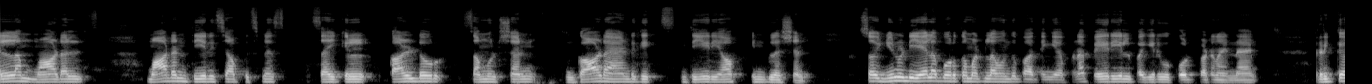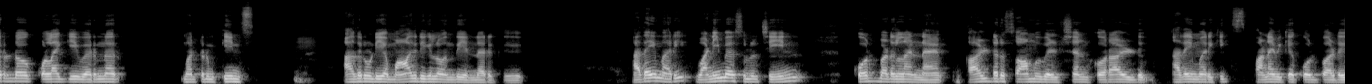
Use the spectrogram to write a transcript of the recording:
LM models modern theories of business cycle Kaldor Samuelson காட் and Hicks theory of inflation so unit ஏழை பொறுத்த மட்டும் வந்து பார்த்தீங்க அப்படின்னா பேரியல் பகிர்வு கோட்பாடுனா என்ன? ரிக்கர்டோ கொலாக்கி வெர்னர் மற்றும் கீன்ஸ் அதனுடைய மாதிரிகள் வந்து என்ன இருக்குது அதே மாதிரி வணிக சுழற்சியின் கோட்பாடுலாம் என்ன? கால்டர் சாமு வெல்ஷன் கொரால்டு அதே மாதிரி கிக்ஸ் பணவிக்க கோட்பாடு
